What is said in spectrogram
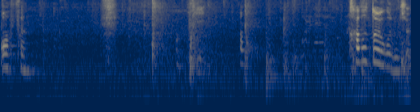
5층. 어. 카드 떨군 줄.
